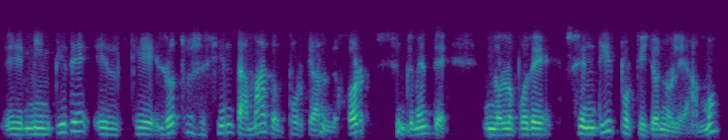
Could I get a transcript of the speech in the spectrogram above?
eh, me impide el que el otro se sienta amado, porque a lo mejor simplemente no lo puede sentir porque yo no le amo,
